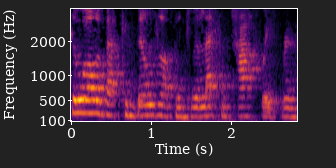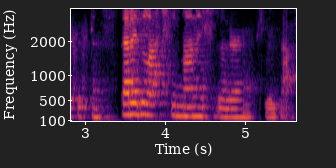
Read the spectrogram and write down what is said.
So all of that can build up into a lesson pathway for the system that it'll actually manage the learner through that.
